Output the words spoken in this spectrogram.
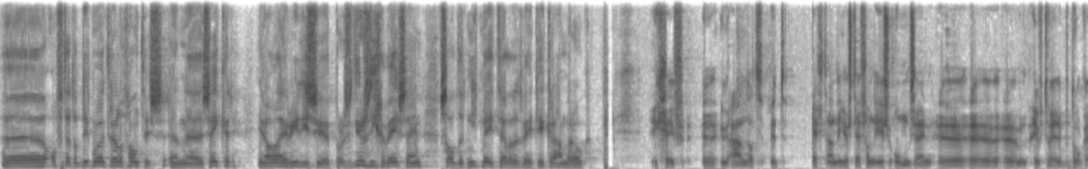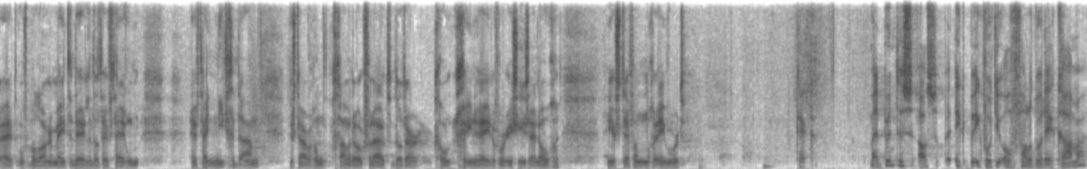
uh, of dat op dit moment relevant is. En uh, zeker in allerlei juridische procedures die geweest zijn, zal dat niet meetellen. Dat weet de heer Kramer ook. Ik geef uh, u aan dat het echt aan de heer Stefan is om zijn eventuele betrokkenheid of belangen mee te delen. Dat heeft hij, om, heeft hij niet gedaan. Dus daarvan gaan we er ook vanuit dat er gewoon geen reden voor is in zijn ogen. Heer Stefan, nog één woord. Kijk, mijn punt is, als, ik, ik word hier overvallen door de heer Kramer.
